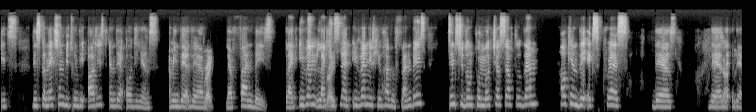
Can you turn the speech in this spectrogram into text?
it's this connection between the artist and their audience. I mean, their their Right. their fan base. Like even like you said, even if you have a fan base, since you don't promote yourself to them, how can they express theirs their Exactly. their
